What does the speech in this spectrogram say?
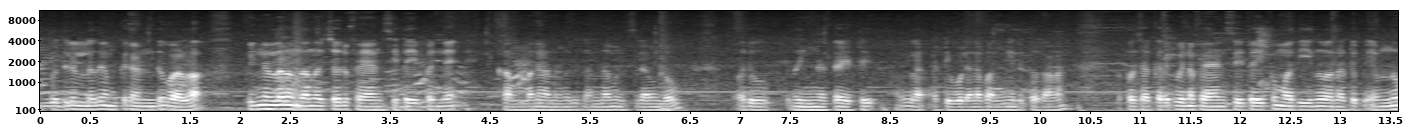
അപ്പോൾ ഇതിലുള്ളത് നമുക്ക് രണ്ട് വള. പിന്നുള്ളത് എന്താണെന്ന് വെച്ചാൽ ഒരു ഫാൻസി ടൈപ്പ് തന്നെ കമ്മലാണ് നിങ്ങൾക്ക് കണ്ടാൽ മനസ്സിലാവുണ്ടാവും. ഒരു റിങ്ങൊക്കെ ആയിട്ട് നല്ല അടിപൊളി തന്നെ ഭംഗിയിലിട്ട് കാണാൻ. അപ്പോൾ ചക്കരക്ക് പിന്നെ ഫാൻസി ടൈപ്പ് മതി എന്ന് പറഞ്ഞിട്ട് എന്ന്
